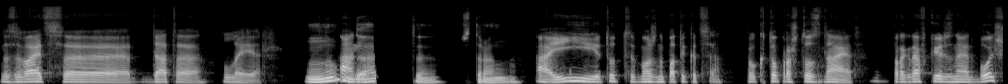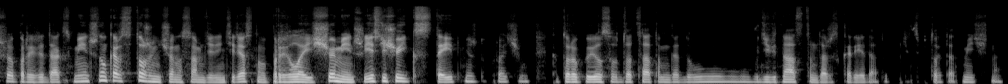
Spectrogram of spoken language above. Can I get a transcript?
Называется Data Layer. Ну а, да, ну... это странно. А, и тут можно потыкаться кто про что знает. Про GraphQL знает больше, про Redux меньше. Ну, кажется, тоже ничего на самом деле интересного. Про Relay еще меньше. Есть еще X-State, между прочим, который появился в 2020 году, в 2019 даже скорее, да, тут, в принципе, то это отмечено.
